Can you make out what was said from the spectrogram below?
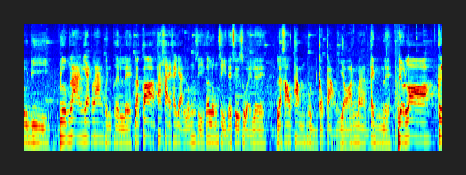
ลดี รวมร่างแยกร่างเพลินๆเลย แล้วก็ถ้าใครขยันลงสีก็ลงสีได้สวยๆเลย แล้วเขาทำหุ่นเก่าๆย้อนมาเต็มเลย เดี๋ยวรอเกร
